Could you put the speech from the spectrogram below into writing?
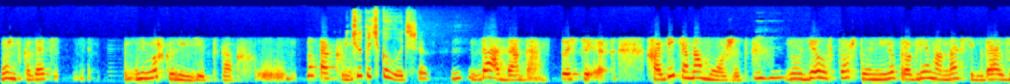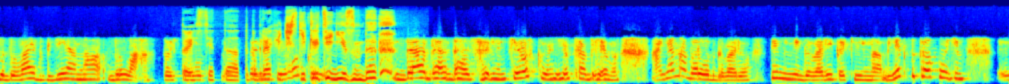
можно сказать, немножко видит, как, э, ну так. Чуточку лучше. Да, да, да. То есть э, ходить она может. Угу. Но дело в том, что у нее проблема, она всегда забывает, где она была. То есть, То есть вот это топографический кретинизм, да? Да, да, да, с ориентировкой у нее проблема. А я наоборот говорю, ты мне говори, какие мы объекты проходим, э,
